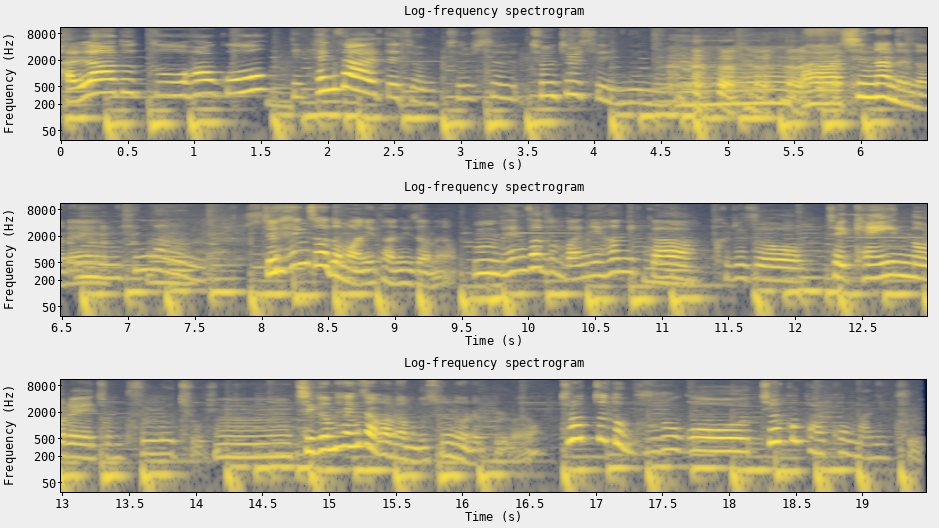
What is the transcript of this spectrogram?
발라드도 하고 행사할 때 좀 춤출 수 있는 노래. 음, 아 신나는 노래. 음, 신나는 노래. 지금 행사도 많이 다니잖아요. 음 행사도 많이 하니까 그래서 제 개인 노래 좀 불러주고 싶어요. 음, 지금 행사 가면 무슨 노래 불러요? 트로트도 부르고 칠콩팔콩 많이 불러.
